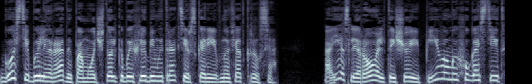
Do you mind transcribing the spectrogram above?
Гости были рады помочь, только бы их любимый трактир скорее вновь открылся. А если Роальд еще и пивом их угостит?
